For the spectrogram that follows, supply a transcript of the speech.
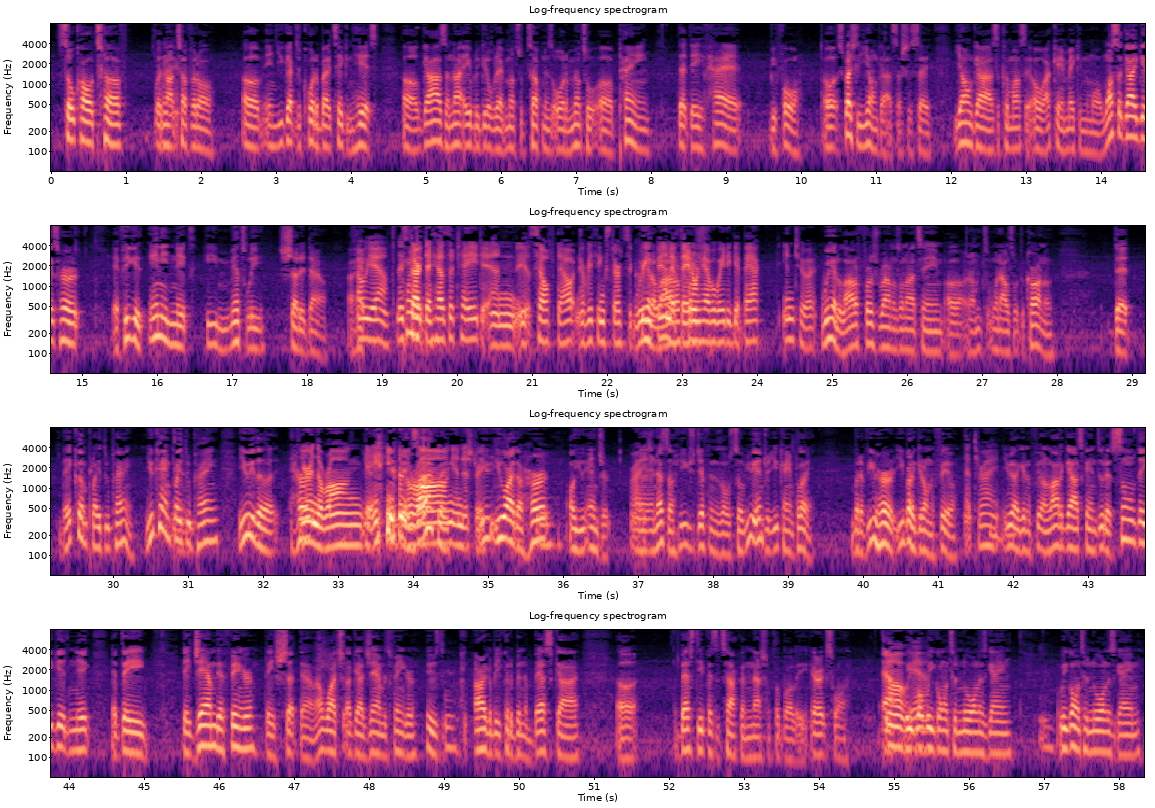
so-called tough, but not tough at all. Uh, and you got the quarterback taking hits. Uh, guys are not able to get over that mental toughness or the mental uh, pain that they've had before. Or especially young guys, I should say. Young guys that come out and say, "Oh, I can't make it anymore." Once a guy gets hurt, if he gets any nicks, he mentally shut it down. Oh yeah, they start to hesitate and self doubt, and everything starts to creep in if they don't have a way to get back into it. We had a lot of first rounders on our team uh, um, when I was with the Cardinals that they couldn't play through pain. You can't play through pain. You either hurt. You're in the wrong Yeah, game, you're in the exactly. wrong industry. Mm-hmm. You, you either hurt or you injured. Right. And that's a huge difference. Though. So if you're injured, you can't play. But if you hurt, you better get on the field. That's right. You gotta get on the field. And a lot of guys can't do that. As soon as they get nicked, if they they jam their finger, they shut down. I watched a guy jam his finger. He was arguably could have been the best guy, uh, the best defensive tackle in the National Football League, Eric Swann. Oh, we, yeah. we go into the New Orleans game. We go into the New Orleans game.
